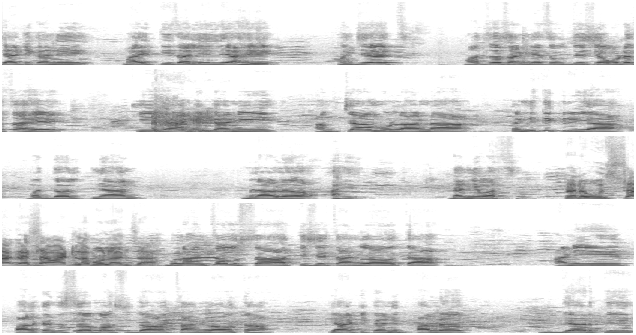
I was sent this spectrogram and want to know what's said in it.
या ठिकाणी माहिती झालेली आहे. म्हणजेच माझं सांगण्याचा उद्देश एवढंच आहे की या ठिकाणी आमच्या मुलांना गणितक्रियाबद्दल ज्ञान मिळालं आहे. धन्यवाद सर. तर उत्साह कसा वाटला मुलांचा? मुलांचा उत्साह अतिशय चांगला होता आणि पालकांचा सहभागसुद्धा चांगला होता. या ठिकाणी पालक विद्यार्थी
